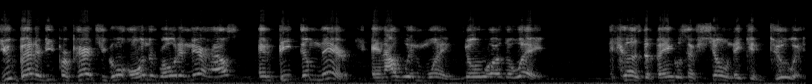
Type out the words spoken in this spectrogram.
you better be prepared to go on the road in their house and beat them there. And I wouldn't want it no other way because the Bengals have shown they can do it.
